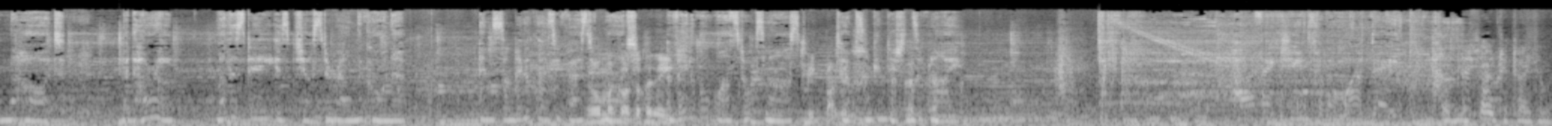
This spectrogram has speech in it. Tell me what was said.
from the heart. But hurry, Mother's Day is just around the corner. And Sunday the 31st Oh of my March. God, look at these. Available while stocks last. Big buggers. Terms and conditions apply. Perfect tunes for the workday. Doesn't show to take them.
